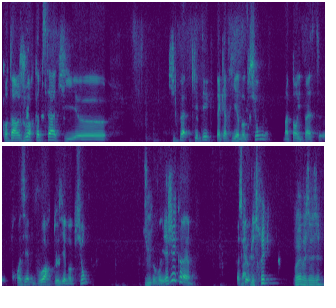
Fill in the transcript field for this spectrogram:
Quand tu as un joueur comme ça qui, euh, qui, qui, était ta quatrième option, maintenant il passe troisième, voire deuxième option, tu mm. peux voyager quand même. Parce bah, que le truc, ouais, vas-y, vas-y.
